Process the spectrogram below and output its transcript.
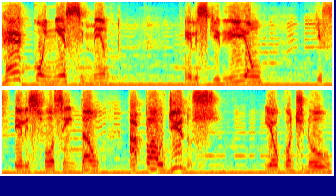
reconhecimento, eles queriam que eles fossem então aplaudidos. E eu continuo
